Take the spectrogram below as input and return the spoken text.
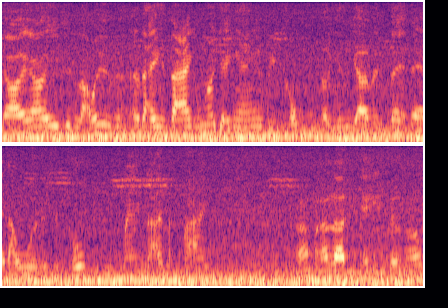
trời ơi xin lỗi. Ở đây người ta cũng nói chạy ngang bị khùng. Tự nhiên giờ này đè, đầu rồi xịt thuốc mang đãi lặt tay. Đó mà nó lên vậy được không?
